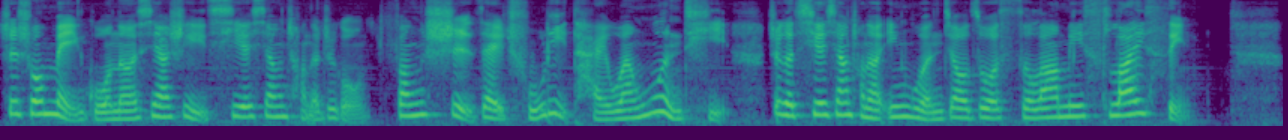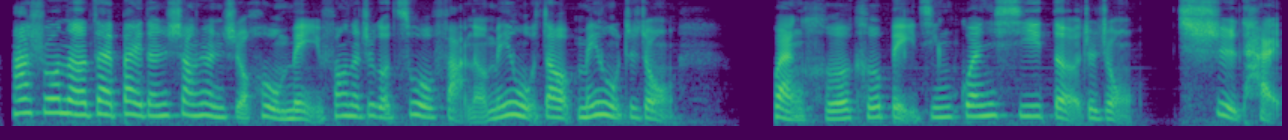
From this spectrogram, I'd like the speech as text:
是说美国呢现在是以切香肠的这种方式在处理台湾问题。这个切香肠的英文叫做 salami slicing。他说呢，在拜登上任之后，美方的这个做法呢，没有到没有这种缓和和北京关系的这种事态。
